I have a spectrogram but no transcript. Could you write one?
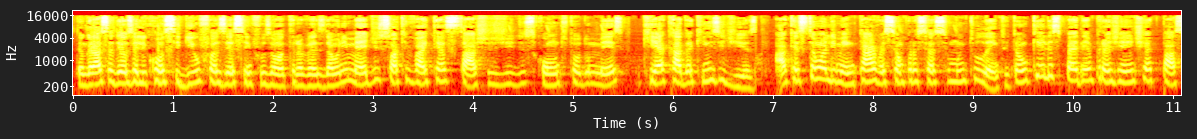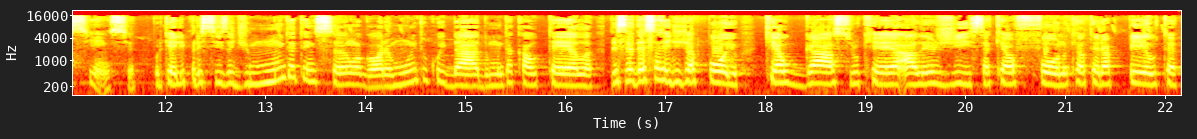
Então, graças a Deus, ele conseguiu fazer essa infusão através da Unimed, só que vai ter as taxas de desconto todo mês, que é a cada 15 dias. A questão alimentar vai ser um processo muito lento. Então, o que eles pedem para a gente é paciência, porque ele precisa de muita atenção agora, muito cuidado, muita cautela, precisa dessa rede de apoio, que é o gastro, que é a alergista, que é o fono, que é o terapeuta,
